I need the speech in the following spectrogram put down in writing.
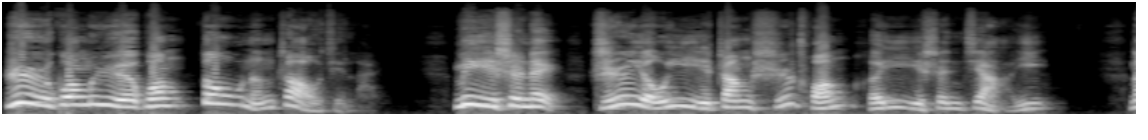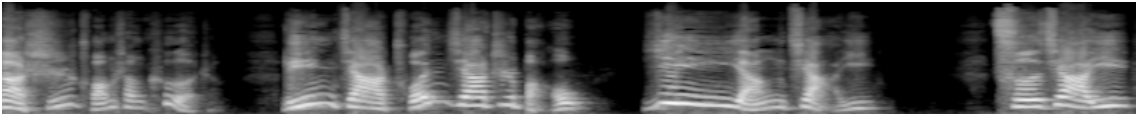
日光、月光都能照进来。密室内只有一张石床和一身嫁衣，那石床上刻着林家传家之宝——阴阳嫁衣。此嫁衣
